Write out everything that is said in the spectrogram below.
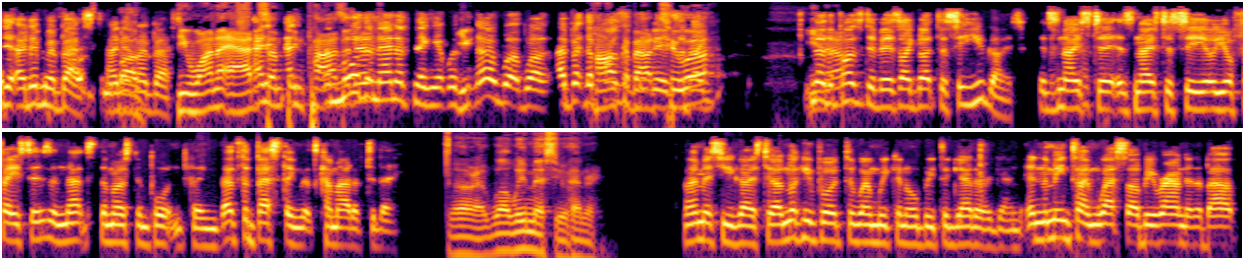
I did, I did my best. I did my best. Do you want to add And- something and- and positive? more than anything, it was You- no. Well, well, uh, but the positive about is Tua. I- you no, the positive is I got to see you guys. It's nice to it's nice to see all your faces, and that's the most important thing. That's the best thing that's come out of today. All right. Well, we miss you, Henry. I miss you guys too. I'm looking forward to when we can all be together again. In the meantime, Wes, I'll be around in about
